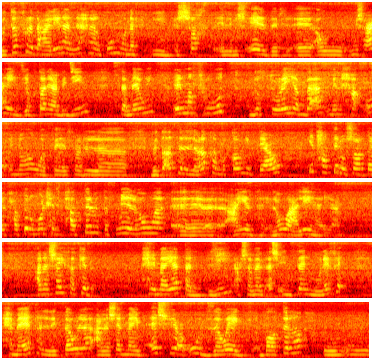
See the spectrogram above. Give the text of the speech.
بتفرض علينا إن إحنا نكون منافقين. الشخص اللي مش قادر آه، أو مش عايز يقتنع بدين سماوي المفروض دستوريا بقى من حقه إن هو في في بطاقة الرقم القومي بتاعه يتحط له شرطة يتحط له ملحد يتحط له التسمية اللي هو آه، عايزها اللي هو عليها يعني. أنا شايفة كده حماية ليه عشان ما يبقاش إنسان منافق؟ حماية للدولة علشان ما يبقاش في عقود زواج باطلة و- و-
